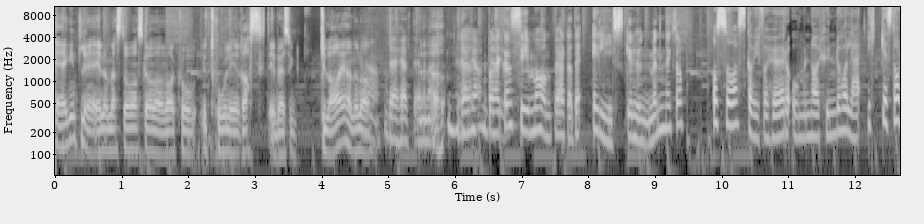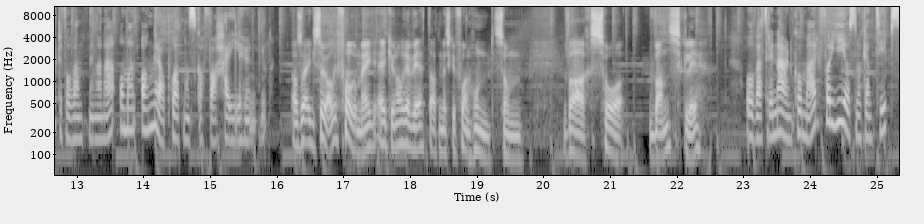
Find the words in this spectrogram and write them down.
egentlig jeg ble mest overraska over, var hvor utrolig raskt jeg ble så glad i henne nå. Ja, det er helt enig med. Ja, ja, jeg kan si med hånden på hjertet at jeg elsker hunden min, liksom. Og så skal vi få høre om når hundeholdet ikke står til forventningene, og man angrer på at man skaffa hele hunden. Altså, Jeg så jo aldri for meg Jeg kunne aldri vite at vi skulle få en hund som var så vanskelig. Og veterinæren kommer for å gi oss noen tips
